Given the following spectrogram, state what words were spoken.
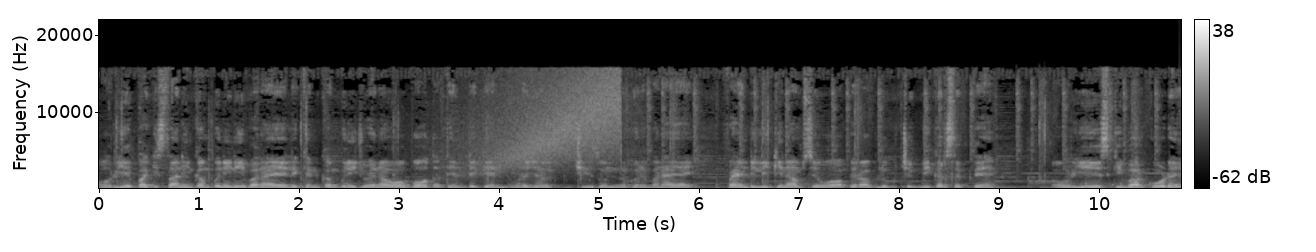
और ये पाकिस्तानी कंपनी ने बनाया है, लेकिन कंपनी जो है ना वो बहुत अथेंटिक एंड ओरिजिनल चीज़ उन लोगों ने बनाया है। फैंडली के नाम से वो फिर आप लोग चेक भी कर सकते हैं। और ये इसकी बार कोड है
